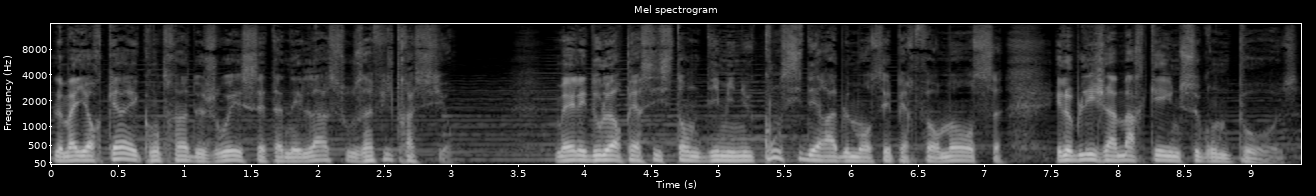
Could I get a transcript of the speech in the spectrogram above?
le Mallorquin est contraint de jouer cette année-là sous infiltration. Mais les douleurs persistantes diminuent considérablement ses performances et l'obligent à marquer une seconde pause.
